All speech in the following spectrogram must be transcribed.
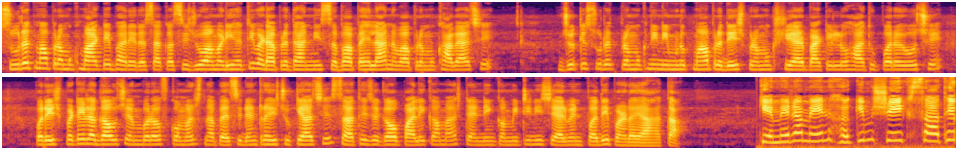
સુરતમાં પ્રમુખ માટે ભારે રસાકસી જોવા મળી હતી. વડાપ્રધાનની સભા પહેલા નવા પ્રમુખ આવ્યા છે. જો કે સુરત પ્રમુખની નિમણૂકમાં પ્રદેશ પ્રમુખ સી આર પાટીલનો હાથ ઉપર રહ્યો છે. પરેશ પટેલ અગાઉ ચેમ્બર ઓફ કોમર્સના પ્રેસિડેન્ટ રહી ચૂક્યા છે. સાથે જ અગાઉ પાલિકામાં સ્ટેન્ડિંગ કમિટીની ચેરમેન પદે પણ રહ્યા હતા. કેમેરામેન હકીમ શેખ સાથે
